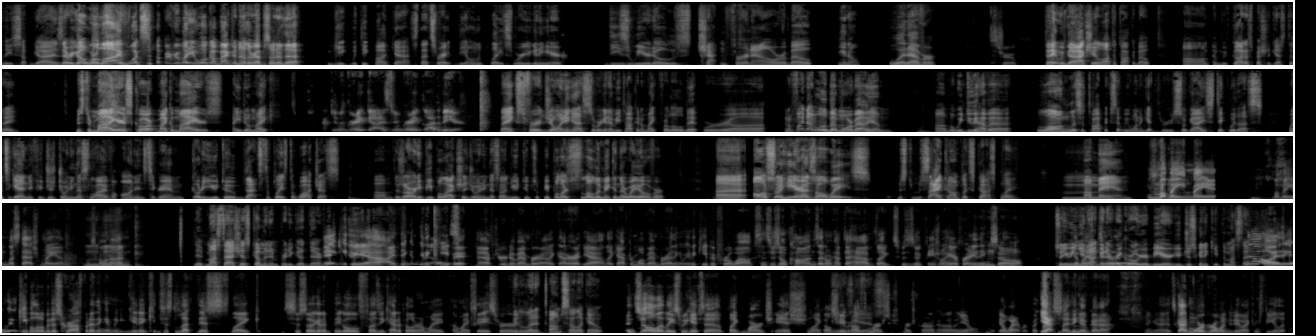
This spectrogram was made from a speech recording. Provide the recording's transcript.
Worthy Sup guys. There we go. We're live. What's up, everybody? Welcome back to another episode of the Geek Boutique Podcast. That's right. The only place where you're gonna hear these weirdos chatting for an hour about, you know, whatever. It's true. Today we've got actually a lot to talk about. Um, and we've got a special guest today. Mr. Myers Corp, Michael Myers. How you doing, Mike? Doing great, guys. Doing great. Glad to be here. Thanks for joining us. So we're going to be talking to Mike for a little bit. We're uh, going to find out a little bit more about him. Uh, but we do have a long list of topics that we want to get through. So, guys, stick with us. Once again, if you're just joining us live on Instagram, go to YouTube. That's the place to watch us. Um, there's already people actually joining us on YouTube. So, people are slowly making their way over. Uh, also, here, as always, Mr. Messiah Complex Cosplay, my man. My main man. My main mustache man. What's going on? The mustache is coming in pretty good there. Thank you. Yeah, I think I'm gonna keep it after November. I like, or yeah, like after November. I think I'm gonna keep it for a while since there's no cons. I don't have to have like specific facial hair for anything. Mhm, so So, you mean you're not going to uh, regrow your beard? You're just going to keep the mustache? no, I think I'm gonna keep a little bit of scruff, but I think I'm gonna just let this like so, so I got a big old fuzzy caterpillar on my on my face for You're going to let it Tom Selleck out? until at least we get to like March ish. Like I'll shave Yes, it off yes. for March, March, uh, you know, yeah, whatever. But yes, I think Mhm. I've got a, I think, it's got more growing to do. I can feel it.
